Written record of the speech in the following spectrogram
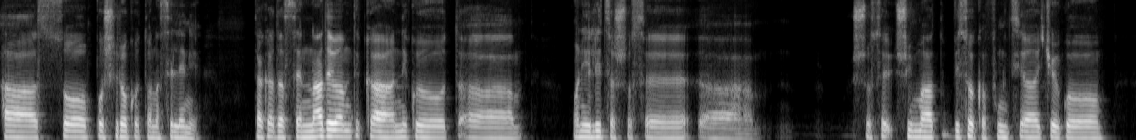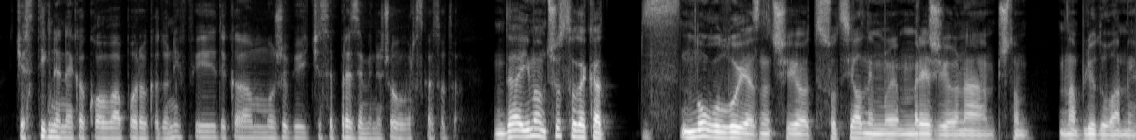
а, со поширокото население. Така да се надевам дека некој од а, оние лица што се а, што се што имаат висока функција ќе го ќе стигне некако оваа порака до нив и дека можеби ќе се преземе нешто во врска со тоа. Да, имам чувство дека многу луѓе, значи од социјални мрежи на што наблюдувам и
